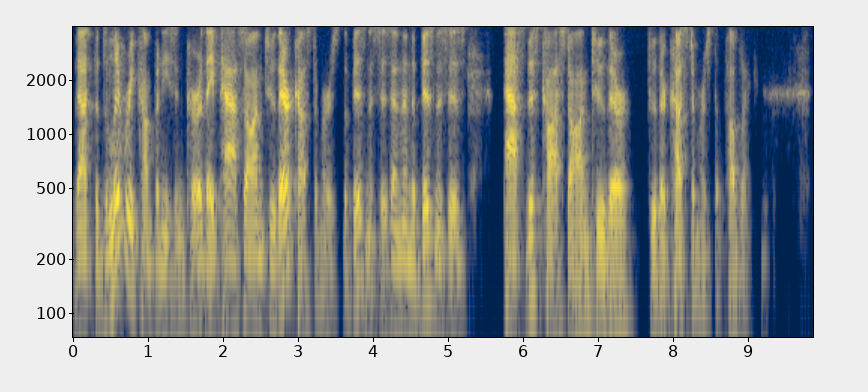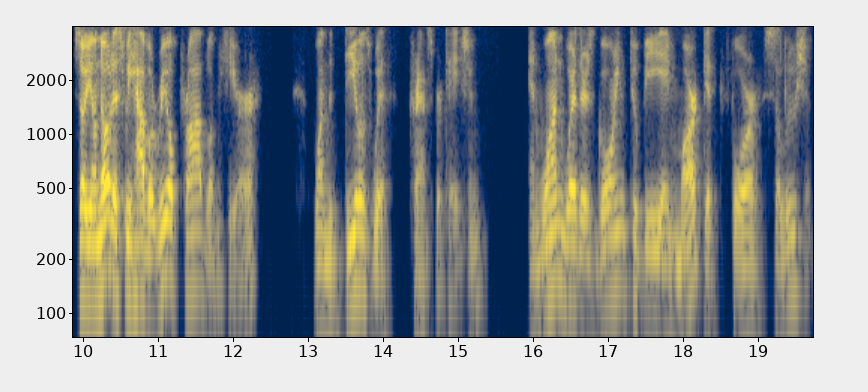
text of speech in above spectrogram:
that the delivery companies incur, they pass on to their customers, the businesses, and then the businesses pass this cost on to their to their customers, the public. So you'll notice we have a real problem here, one that deals with transportation, and one where there's going to be a market for solutions.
